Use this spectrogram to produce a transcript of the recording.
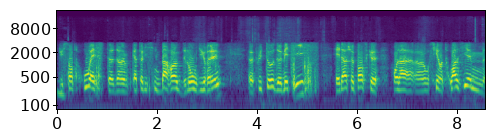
du centre-ouest, d'un catholicisme baroque de longue durée, euh, plutôt de métis. Et là, je pense que on a euh, aussi un troisième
